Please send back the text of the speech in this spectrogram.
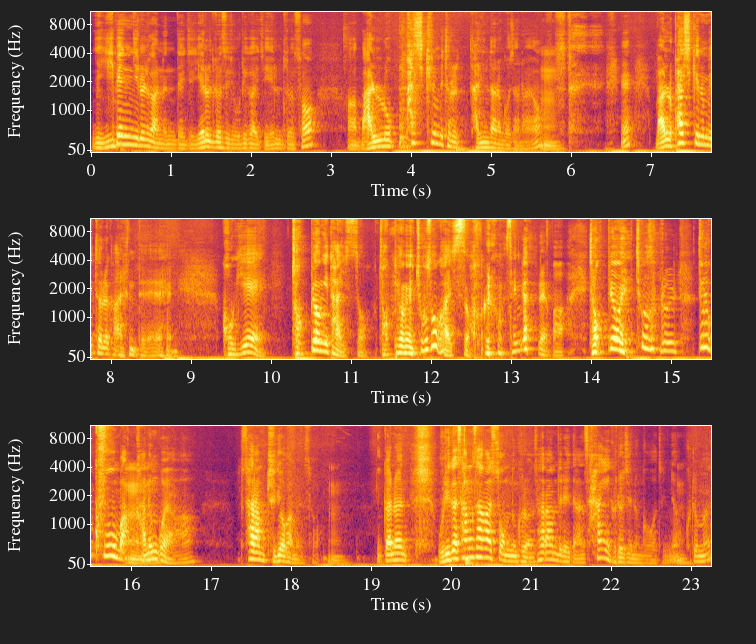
이제 200리를 가는데 이제 예를 들어서 이제 우리가 이제 예를 들어서 아, 말로 80km를 달린다는 거잖아요. 음. 예? 말로 80km를 가는데 거기에 적병이 다 있어. 적병에 초소가 있어. 그러면 생각을 해봐. 적병에 초소를 뚫고 막 음. 가는 거야. 사람 죽여가면서. 음. 그러니까는 우리가 상상할 수 없는 그런 사람들에 대한 상이 그려지는 거거든요. 음. 그러면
